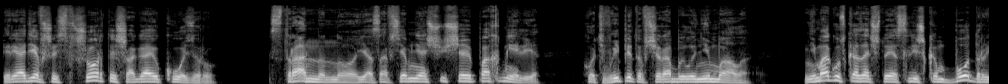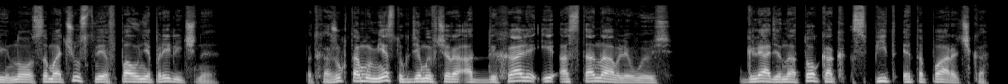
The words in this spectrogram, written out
Переодевшись в шорты, шагаю к озеру. Странно, но я совсем не ощущаю похмелья, хоть выпито вчера было немало. Не могу сказать, что я слишком бодрый, но самочувствие вполне приличное. Подхожу к тому месту, где мы вчера отдыхали, и останавливаюсь, глядя на то, как спит эта парочка.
